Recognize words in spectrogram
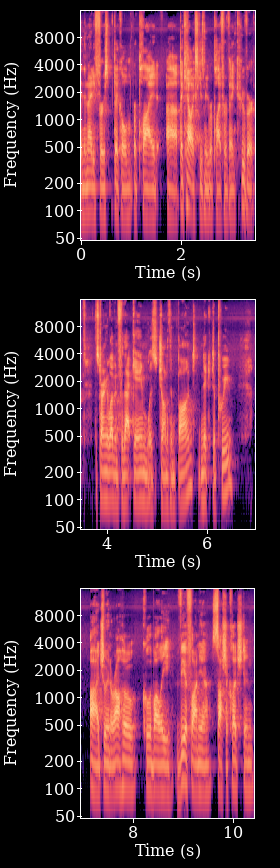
In the 91st, Bikel replied, uh, Bikel, excuse me, replied for Vancouver. The starting 11 for that game was Jonathan Bond, Nick DePuy, uh, Julian Araujo, Coulibaly, Villafaña, Sacha Kljestan,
